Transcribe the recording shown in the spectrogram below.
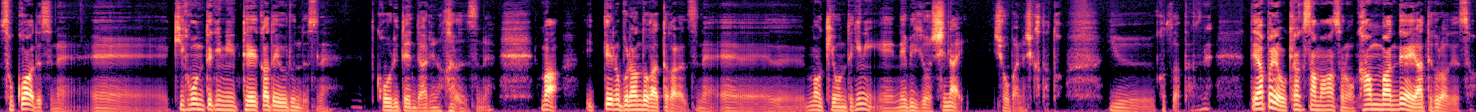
そこはですね、えー、基本的に定価で売るんですね。小売店でありながらですね。まあ、一定のブランドがあったからですね、えー、まあ基本的に値引きをしない商売の仕方ということだったんですね。で、やっぱりお客様はその看板でやってくるわけですよ。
